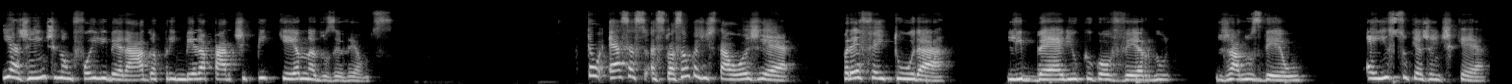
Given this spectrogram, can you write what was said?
E a gente não foi liberado a primeira parte pequena dos eventos. Então, essa a situação que a gente está hoje é prefeitura, libere o que o governo já nos deu. É isso que a gente quer,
